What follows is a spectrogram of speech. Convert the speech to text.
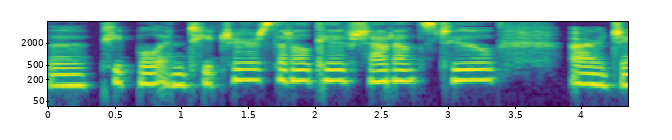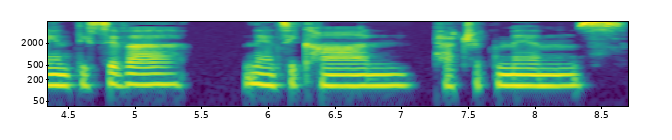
the people and teachers that I'll give shout outs to are Jayanti Siva, Nancy Kahn, Patrick Mims,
